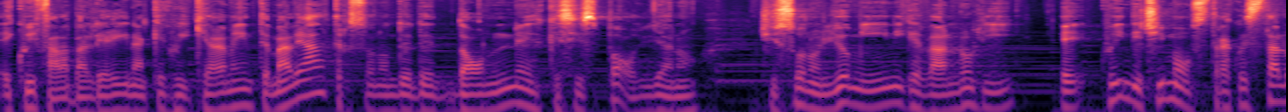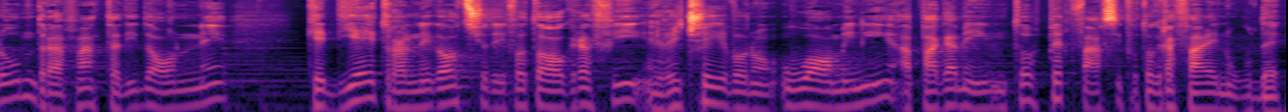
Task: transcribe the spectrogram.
e qui fa la ballerina anche qui chiaramente, ma le altre sono delle donne che si spogliano. Ci sono gli omini che vanno lì e quindi ci mostra questa Londra fatta di donne che dietro al negozio dei fotografi ricevono uomini a pagamento per farsi fotografare nude.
